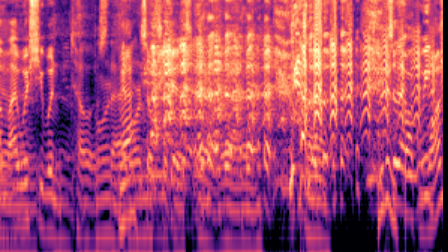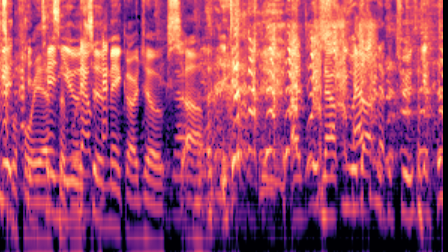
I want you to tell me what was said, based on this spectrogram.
um, yeah, I yeah. wish you wouldn't tell us that. Born So we could, syphilis. Yeah, yeah, yeah. Uh, he didn't so that fuck we once could before he had continue syphilis. to Now, make our jokes. Um, I wish Now, you would not Catherine- let the truth get in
